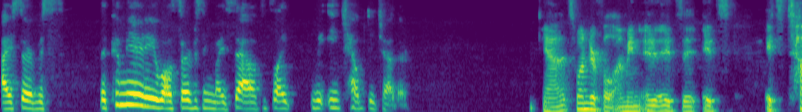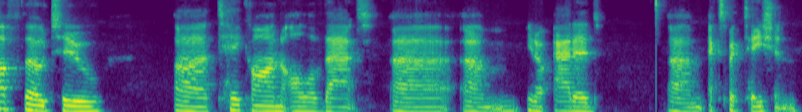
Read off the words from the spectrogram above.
I service the community while servicing myself. It's like we each helped each other. Yeah, that's wonderful. I mean, it, it's it, it's it's tough though to uh, take on all of that, uh, um, you know, added um, expectation,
